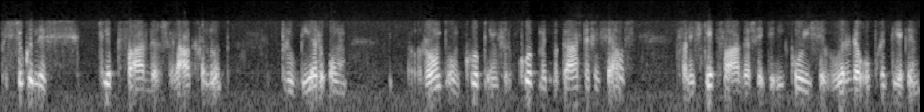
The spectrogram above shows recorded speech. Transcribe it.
Besoekende skeepvaarders raakgeloop probeer om rondom koop en verkoop met mekaar te gesels. Van die skeepvaarders het hierdie koei se woorde opgeteken.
